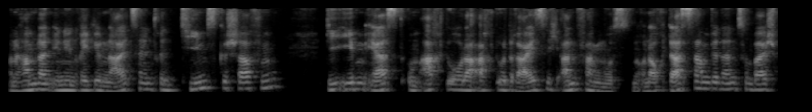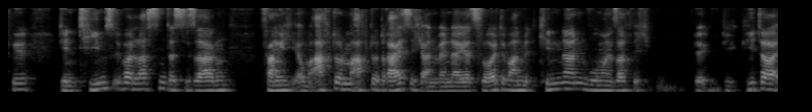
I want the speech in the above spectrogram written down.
und haben dann in den Regionalzentren Teams geschaffen, die eben erst um 8 Uhr oder 8.30 Uhr anfangen mussten. Und auch das haben wir dann zum Beispiel den Teams überlassen, dass sie sagen, fange ich um 8 Uhr um 8.30 Uhr an. Wenn da jetzt Leute waren mit Kindern, wo man sagt, ich, die Kita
